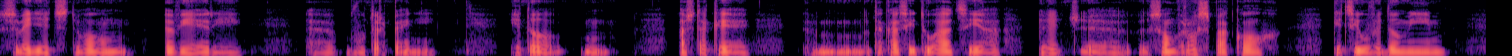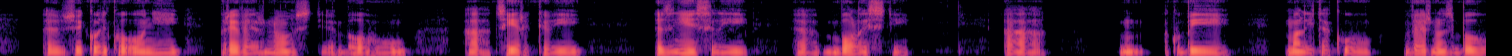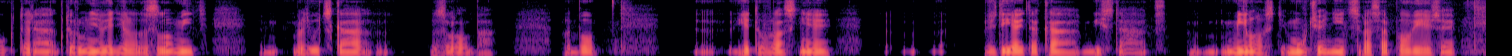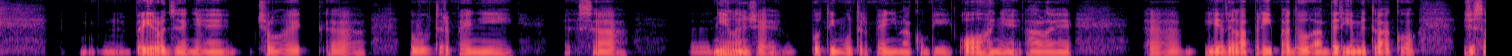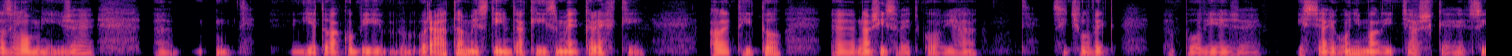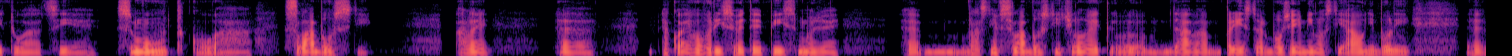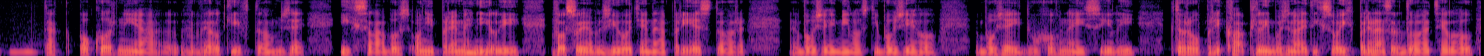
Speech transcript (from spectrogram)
svedectvom viery v utrpení. Je to až také, taká situácia, že som v rozpakoch, keď si uvedomím, že koľko oni pre vernosť Bohu a církvi zniesli bolesti. A akoby mali takú vernosť Bohu, ktorá, ktorú nevedel zlomiť ľudská zloba. Lebo e, je to vlastne vždy aj taká istá milosť mučeníctva sa povie, že prirodzene človek e, v utrpení sa nielenže pod tým utrpením akoby ohne, ale Eh, je veľa prípadov a berieme to ako, že sa zlomí, že je to akoby, rátame s tým, taký sme krehkí. Ale títo naši svetkovia si človek povie, že iste aj oni mali ťažké situácie, smútku a slabosti. Ale ako aj hovorí sväté písmo, že E, vlastne v slabosti človek e, dáva priestor Božej milosti. A oni boli e, tak pokorní a veľkí v tom, že ich slabosť oni premenili vo svojom živote na priestor Božej milosti, Božieho, Božej duchovnej sily, ktorou prekvapili možno aj tých svojich prenasledovateľov.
